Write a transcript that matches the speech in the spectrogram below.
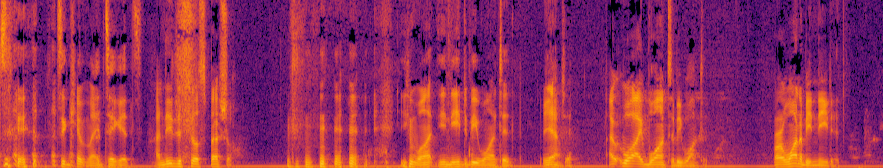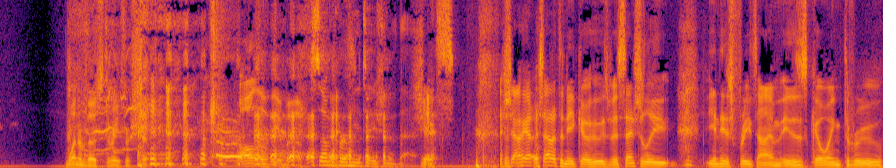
to, to get my tickets." I need to feel special. you want, you need to be wanted. Yeah. I, well, I want to be wanted, or I want to be needed. One of those three for sure. All of the above. Some permutation of that. Yes. shout, out, shout out to Nico, who's essentially in his free time is going through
